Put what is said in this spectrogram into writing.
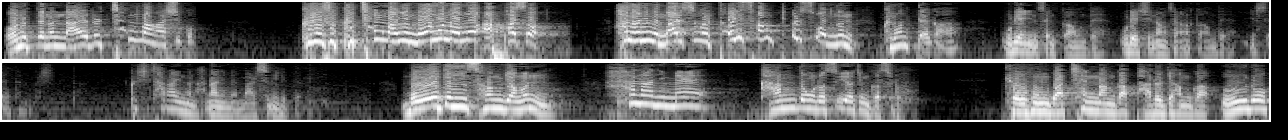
어느 때는 나를 책망하시고 그래서 그 책망이 너무너무 아파서 하나님의 말씀을 더 이상 펼 수 없는 그런 때가 우리의 인생 가운데, 우리의 신앙생활 가운데 있어야 되는 것입니다. 그것이 살아있는 하나님의 말씀이기 때문에. 모든 성경은 하나님의 감동으로 쓰여진 것으로 교훈과 책망과 바르게 함과 의로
